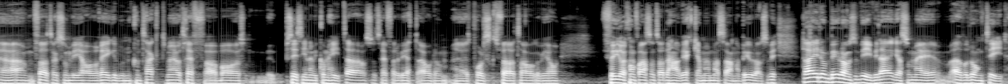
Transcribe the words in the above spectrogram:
Ehm, företag som vi har regelbunden kontakt med och träffar. Bara precis innan vi kom hit här så träffade vi ett av dem, eh, ett polskt företag. Och vi har fyra konferenssamtal den här veckan med en massa andra bolag. Så vi, där är de bolag som vi vill äga som är över lång tid.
